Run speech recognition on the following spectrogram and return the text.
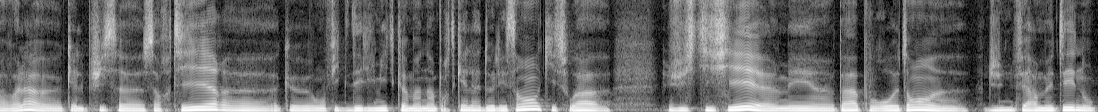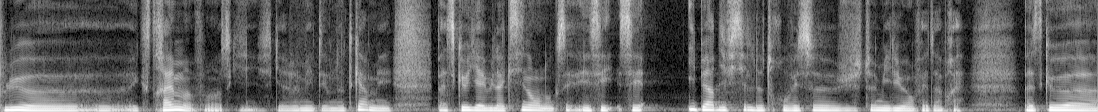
voilà, euh, qu'elle puisse euh, sortir, euh, qu'on fixe des limites comme un n'importe quel adolescent, qui soit justifié, mais pas pour autant d'une fermeté non plus extrême, enfin, ce qui n'a jamais été notre cas, mais parce qu'il y a eu l'accident. Donc c'est hyper difficile de trouver ce juste milieu en fait après. Parce que euh,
